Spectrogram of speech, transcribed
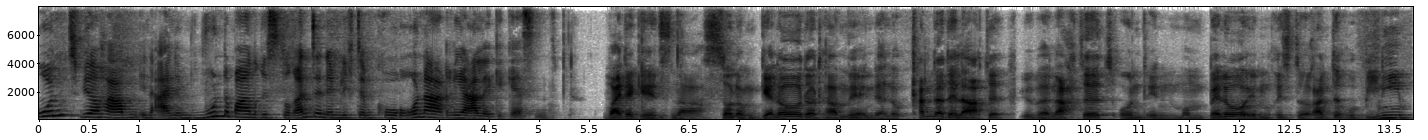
Und wir haben in einem wunderbaren Restaurant, nämlich dem Corona Reale, gegessen. Weiter geht's nach Solongello. Dort haben wir in der Locanda dell'Arte übernachtet und in Mombello im Ristorante Rubini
